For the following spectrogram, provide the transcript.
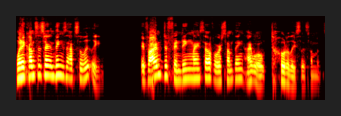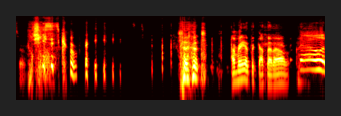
when it comes to certain things, absolutely. If I'm defending myself or something, I will totally slit someone's throat. Jesus Christ. I may have to cut that out. No,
